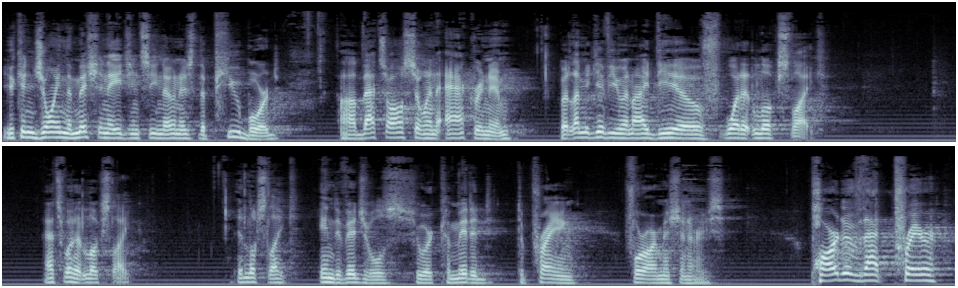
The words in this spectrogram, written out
You can join the mission agency known as the Pew Board. Uh, that's also an acronym, but let me give you an idea of what it looks like. That's what it looks like. It looks like individuals who are committed to praying for our missionaries. Part of that prayer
